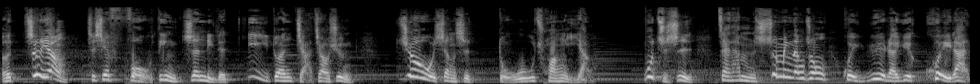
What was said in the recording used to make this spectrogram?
而这样，这些否定真理的异端假教训，就像是毒疮一样，不只是在他们的生命当中会越来越溃烂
